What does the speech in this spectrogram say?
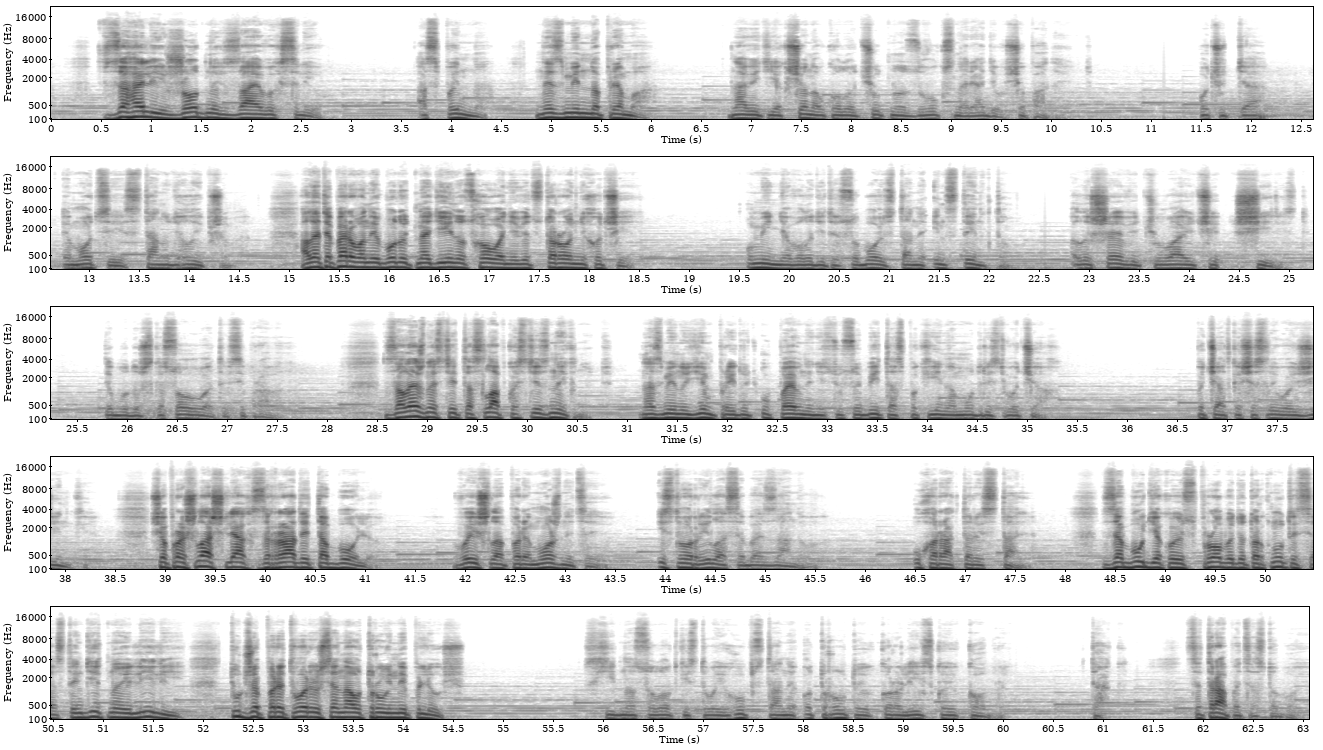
взагалі жодних зайвих слів, а спинна незмінно пряма, навіть якщо навколо чутно звук снарядів, що падають. Почуття, емоції стануть глибшими але тепер вони будуть надійно сховані від сторонніх очей. Уміння володіти собою стане інстинктом, лише відчуваючи щирість, ти будеш скасовувати всі правила. Залежності та слабкості зникнуть. На зміну їм прийдуть упевненість у собі та спокійна мудрість в очах. Печатка щасливої жінки, що пройшла шлях зради та болю, вийшла переможницею і створила себе заново. У характері сталь. За будь-якої спроби доторкнутися з тендітної лілії тут же перетворюєшся на отруйний плющ. Східна солодкість твоїх губ стане отрутою королівської кобри. Так, це трапиться з тобою.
